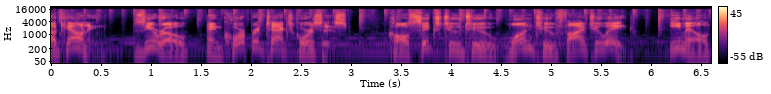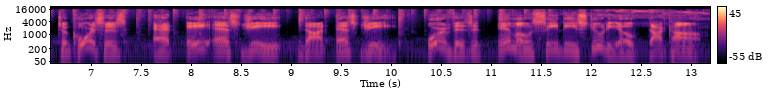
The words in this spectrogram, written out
Accounting, Xero, and Corporate Tax courses. Call 622 12528. Email to courses at asg.sg or visit mocdstudio.com.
